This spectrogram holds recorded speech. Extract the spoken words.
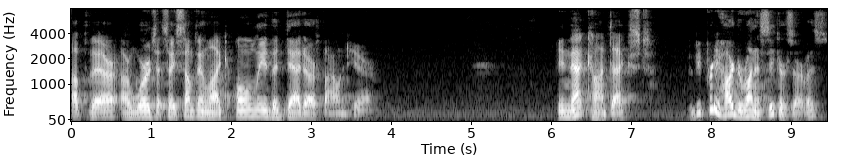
up there are words that say something like, Only the dead are found here. In that context, it'd be pretty hard to run a seeker service.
